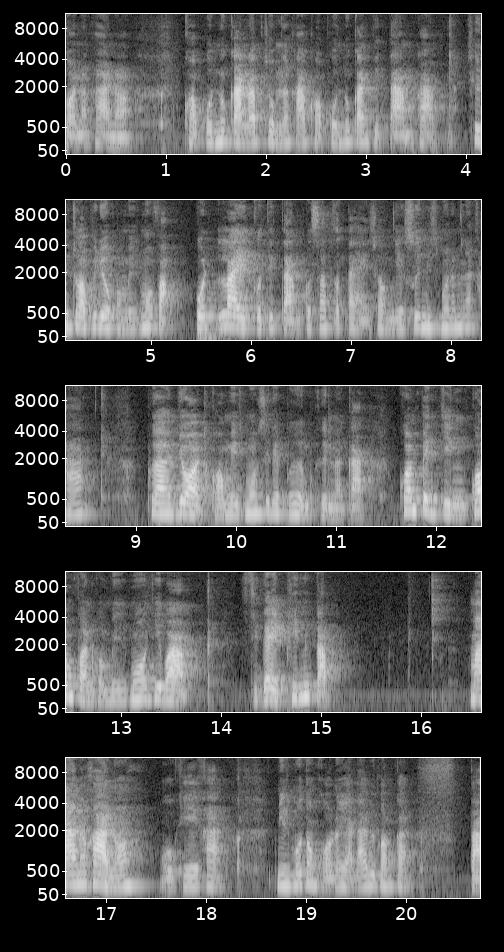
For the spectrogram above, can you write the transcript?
ก่อนนะคะเนาะขอบคุณทุกการรับชมนะคะ ขอบคุณทุกการติดตามค่ะ ชื่นชอบวิดีโอของมิสโมฝาก กดไลค์กดติดตามกดซับสไครต์ช่องเยซุยมิสโมนั้นนะคะ เพื่อยอดของมิสโมสิได้เพิ่มขึ้นนะคะความเป็นจริงความฝันของมิสโมที่ว่าสิได้พิ้นกลับมาเนาะค่ะเนาะโอเคค่ะมิสโมต้องขออนุญาตลาไปก่อนค่ะ ตา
